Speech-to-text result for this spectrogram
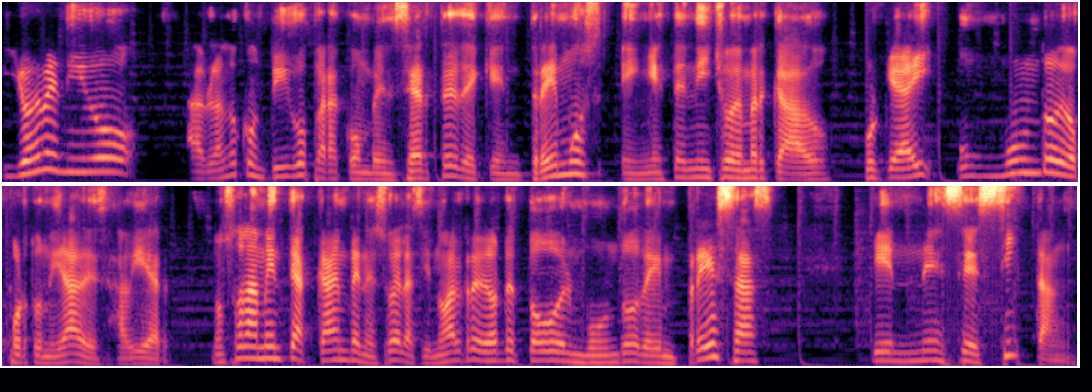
Yo he venido hablando contigo para convencerte de que entremos en este nicho de mercado porque hay un mundo de oportunidades, Javier. No solamente acá en Venezuela, sino alrededor de todo el mundo de empresas que necesitan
